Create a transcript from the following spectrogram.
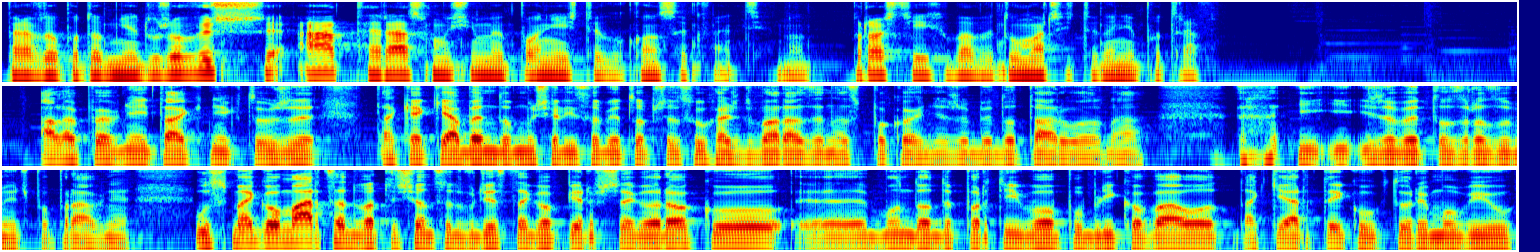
prawdopodobnie dużo wyższy, a teraz musimy ponieść tego konsekwencje. No, prościej chyba wytłumaczyć tego nie potrafię. Ale pewnie i tak niektórzy, tak jak ja, będą musieli sobie to przesłuchać dwa razy na spokojnie, żeby dotarło na i, i, żeby to zrozumieć poprawnie. 8 marca 2021 roku y, Mundo Deportivo opublikowało taki artykuł, który mówił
